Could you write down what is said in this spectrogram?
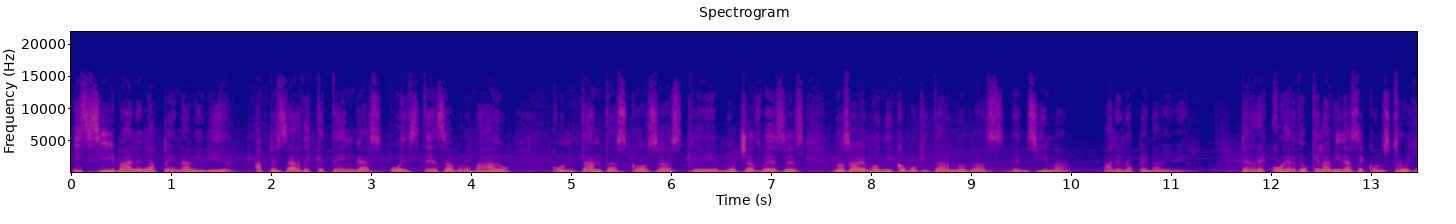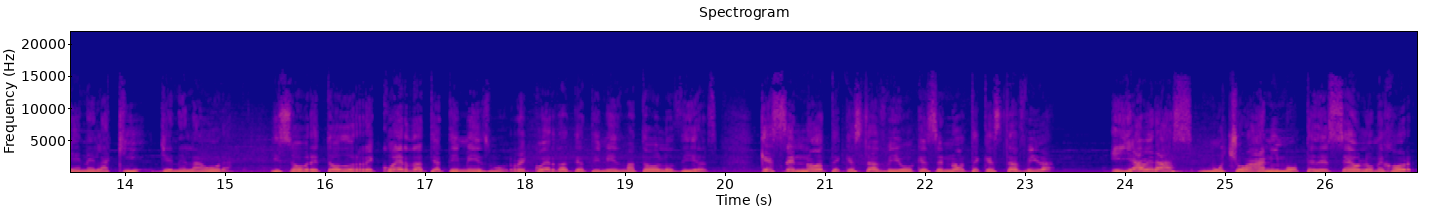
y sí vale la pena vivir, a pesar de que tengas o estés abrumado con tantas cosas que muchas veces no sabemos ni cómo quitárnoslas de encima, vale la pena vivir. Te recuerdo que la vida se construye en el aquí y en el ahora y sobre todo, recuérdate a ti mismo, recuérdate a ti misma todos los días. Que se note que estás vivo, que se note que estás viva Y ya verás, mucho ánimo, te deseo lo mejor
